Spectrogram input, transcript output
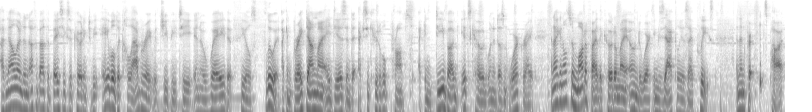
I've now learned enough about the basics of coding to be able to collaborate with GPT in a way that feels fluid. I can break down my ideas into executable prompts, I can debug its code when it doesn't work right, and I can also modify the code on my own to work exactly as I please. And then for its part,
